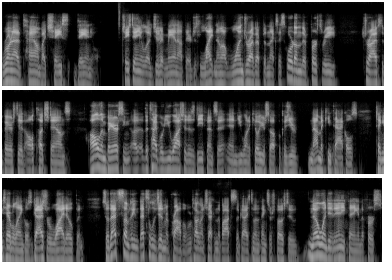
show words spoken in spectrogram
run out of town by Chase Daniel. Chase Daniel, like Jim McMahon out there, just lighting them up one drive after the next. They scored on their first three drives the Bears did, all touchdowns, all embarrassing. Uh, the type where you watch it as a defense and, and you want to kill yourself because you're not making tackles, taking terrible angles. Guys are wide open. So that's something that's a legitimate problem. We're talking about checking the boxes, the guys doing the things they're supposed to. No one did anything in the first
